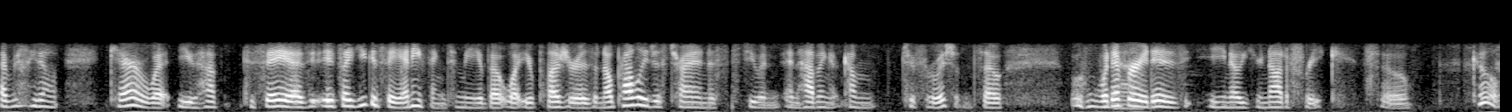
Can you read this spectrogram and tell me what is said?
i really don't care what you have to say. As it's like you could say anything to me about what your pleasure is and i'll probably just try and assist you in in having it come to fruition. So whatever yeah. it is you know you're not a freak. So cool.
